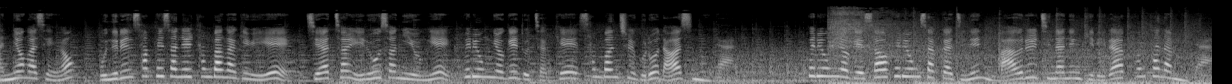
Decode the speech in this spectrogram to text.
안녕하세요. 오늘은 사패산을 탐방하기 위해 지하철 1호선 이용해 회룡역에 도착해 3번 출구로 나왔습니다. 회룡역에서 회룡사까지는 마을을 지나는 길이라 평탄합니다.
